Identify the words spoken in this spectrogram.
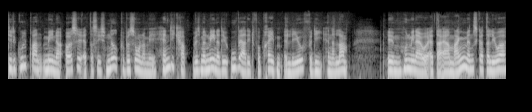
Ditte Guldbrand mener også, at der ses ned på personer med handicap, hvis man mener, det er uværdigt for Preben at leve, fordi han er lam. Øhm, hun mener jo, at der er mange mennesker, der lever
